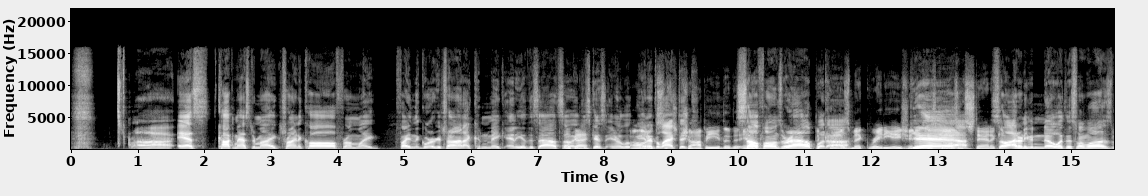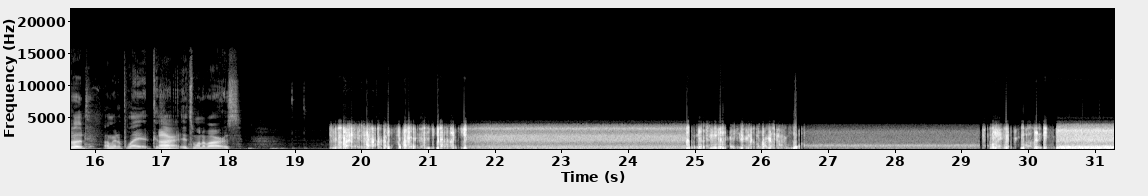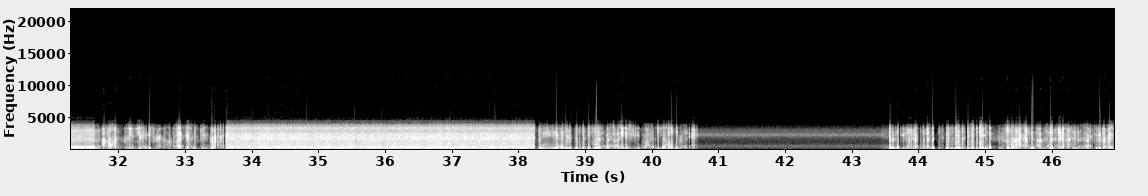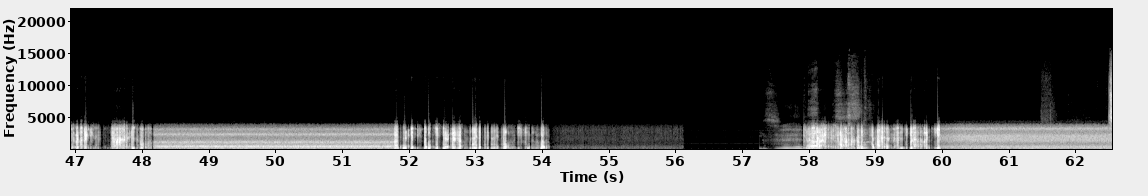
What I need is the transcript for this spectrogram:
uh as Cockmaster Mike trying to call from like fighting the Gorgatron. I couldn't make any of this out, so Okay. I just guess inter- Oh, intergalactic it's choppy. The, the cell inter- phones were out, the but uh, cosmic radiation is just yeah. causing static. So I don't even know what this one was, but I'm gonna play it because All right. it's one of ours.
